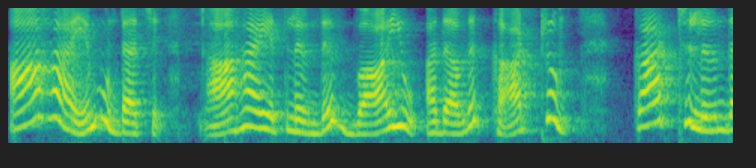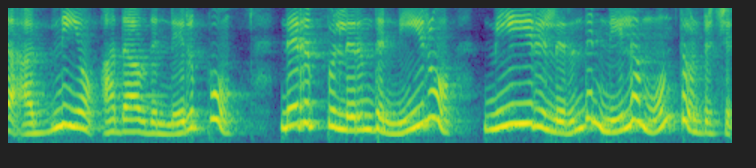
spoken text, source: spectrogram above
ஆகாயம் உண்டாச்சு. ஆகாயத்திலிருந்து வாயு அதாவது காற்றும் காற்றிலிருந்து அக்னியும் அதாவது நெருப்பும் நெருப்பிலிருந்து நீரும் நீரிலிருந்து நிலமும் தோன்றுச்சு.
